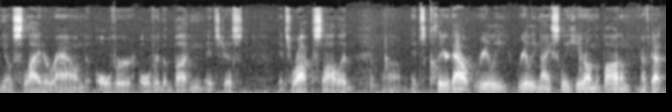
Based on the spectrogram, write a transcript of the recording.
you know, slide around over over the button. It's just it's rock solid. Um, it's cleared out really, really nicely here on the bottom. I've got,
